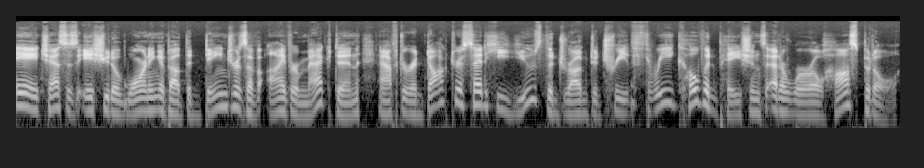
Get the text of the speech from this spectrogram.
AHS has issued a warning about the dangers of ivermectin after a doctor said he used the drug to treat three COVID patients at a rural hospital.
